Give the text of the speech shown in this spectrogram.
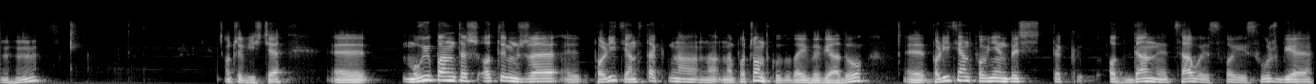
Mhm. Oczywiście. E, Mówił pan też o tym, że e, policjant, tak na, na, na początku tutaj wywiadu, e, policjant powinien być tak oddany całej swojej służbie,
